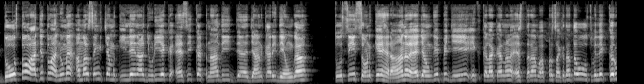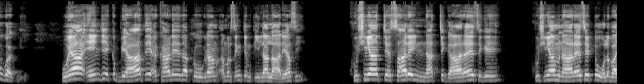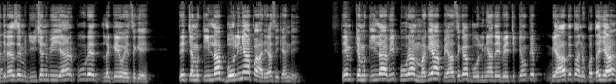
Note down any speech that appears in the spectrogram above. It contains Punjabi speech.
ਦੋਸਤੋ, ਅੱਜ ਤੁਹਾਨੂੰ ਮੈਂ ਅਮਰ ਸਿੰਘ ਚਮਕੀਲੇ ਨਾਲ ਜੁੜੀ ਇੱਕ ਐਸੀ ਘਟਨਾ ਦੀ ਜ- ਜਾਣਕਾਰੀ ਦੇਵਾਂਗਾ ਤੁਸੀਂ ਸੁਣ ਕੇ ਹੈਰਾਨ ਰਹਿ ਜਾਓਗੇ ਕਿ ਜੇ ਇੱਕ ਕਲਾਕਾਰ ਨਾਲ ਇਸ ਤਰ੍ਹਾਂ ਵਾਪਰ ਸਕਦਾ ਤਾਂ ਉਹ ਉਸ ਵੇਲੇ ਕਰੂਗਾ ਕੀ? ਹੋਇਆ ਇੰਜ ਇੱਕ ਵਿਆਹ ਤੇ ਅਖਾੜੇ ਦਾ ਪ੍ਰੋਗਰਾਮ ਅਮਰ ਸਿੰਘ ਚਮਕੀਲਾ ਲਾ ਰਿਹਾ ਸੀ। ਖੁਸ਼ੀਆਂ 'ਚ ਸਾਰੇ ਨੱਚ ਗਾ ਰਹੇ ਸੀਗੇ। ਖੁਸ਼ੀਆਂ ਮਨਾ ਰਹੇ ਸੀ, ਢੋਲ ਵੱਜ ਰਹੇ ਸੀ ਮਜੀਸ਼ੀਅਨ ਵੀ ਐਨ ਪੂਰੇ ਲੱਗੇ ਹੋਏ ਸੀਗੇ। ਤੇ ਚਮਕੀਲਾ ਬੋਲੀਆਂ ਪਾ ਰਿਹਾ ਸੀ ਕਹਿੰਦੇ। ਤੇ ਚਮਕੀਲਾ ਵੀ ਪੂਰਾ ਮਗਿਆ ਪਿਆ ਸੀਗਾ ਬੋਲੀਆਂ ਦੇ ਵਿੱਚ, ਕਿਉਂਕਿ ਵਿਆਹ ਤੇ ਤੁਹਾਨੂੰ ਪਤਾ ਹੀ ਆ,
